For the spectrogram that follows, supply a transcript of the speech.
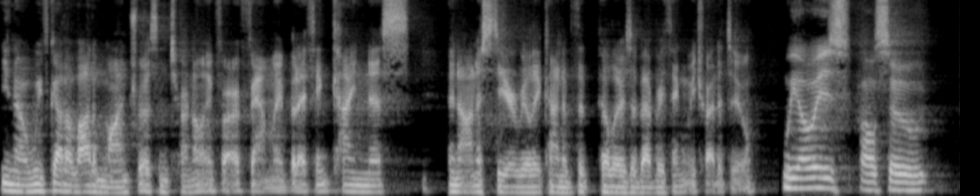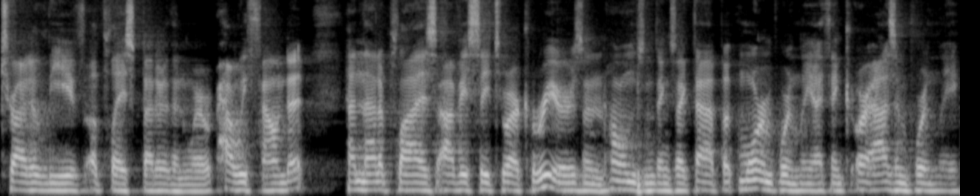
You know, we've got a lot of mantras internally for our family, but I think kindness and honesty are really kind of the pillars of everything we try to do. We always also try to leave a place better than where how we found it. And that applies obviously to our careers and homes and things like that. But more importantly, I think, or as importantly,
